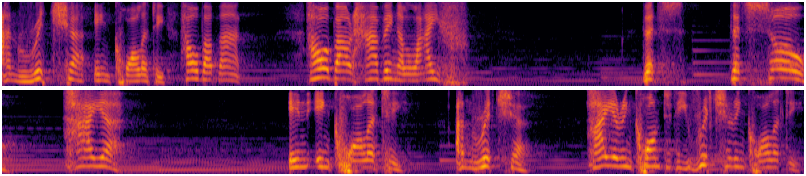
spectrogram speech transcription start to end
and richer in quality. How about that? How about having a life that's, that's so higher in, in quality and richer, higher in quantity, richer in quality?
